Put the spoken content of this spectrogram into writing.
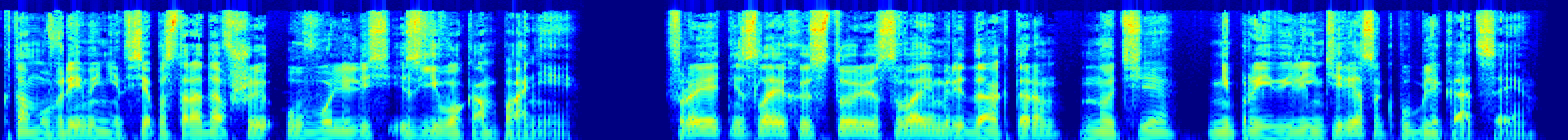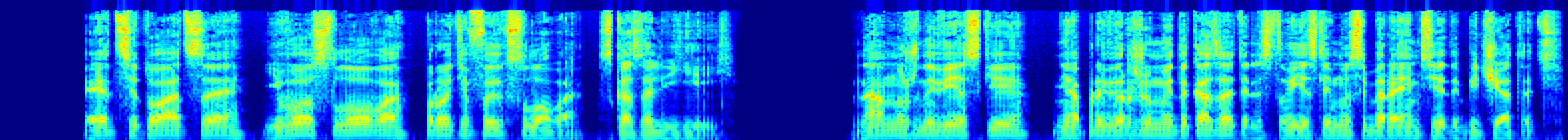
К тому времени все пострадавшие уволились из его компании. Фрей отнесла их историю своим редакторам, но те не проявили интереса к публикации. «Эта ситуация — его слово против их слова», — сказали ей. «Нам нужны веские, неопровержимые доказательства, если мы собираемся это печатать».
